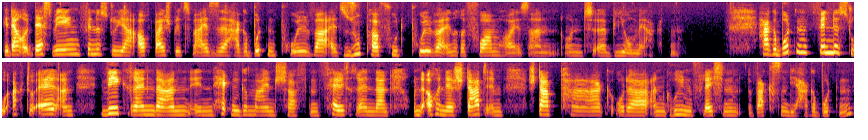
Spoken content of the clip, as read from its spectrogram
Genau deswegen findest du ja auch beispielsweise Hagebuttenpulver als Superfoodpulver in Reformhäusern und äh, Biomärkten. Hagebutten findest du aktuell an Wegrändern, in Heckengemeinschaften, Feldrändern und auch in der Stadt, im Stadtpark oder an grünen Flächen wachsen die Hagebutten,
